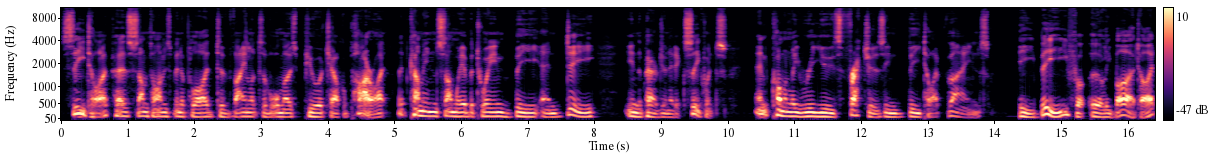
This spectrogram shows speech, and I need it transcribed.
C-type has sometimes been applied to veinlets of almost pure chalcopyrite that come in somewhere between B and D in the paragenetic sequence, and commonly reuse fractures in B-type veins. EB for early biotite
